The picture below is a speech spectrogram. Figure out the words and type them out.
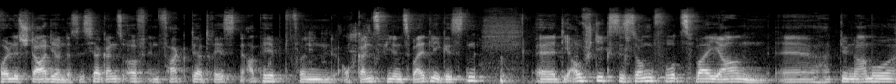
volles Stadion. Das ist ja ganz oft ein Fakt, der Dresden abhebt von auch ganz vielen Zweitligisten. Äh, die Aufstiegssaison vor zwei Jahren äh, hat Dynamo äh,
